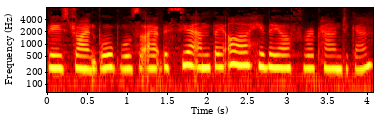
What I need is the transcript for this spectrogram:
these giant baubles are out this year and they are. Here they are for a pound again.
